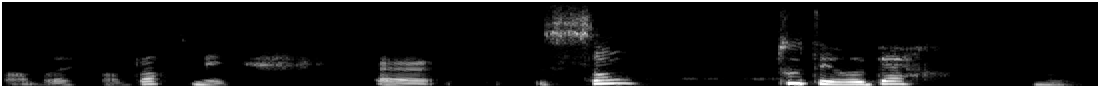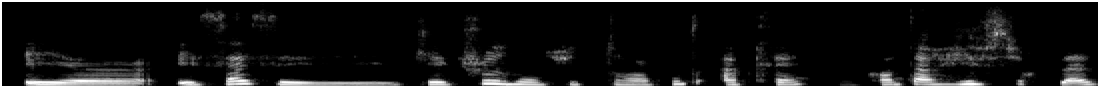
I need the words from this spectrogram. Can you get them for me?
enfin bref peu importe, mais euh, sans tous tes repères. Et, euh, et, ça, c'est quelque chose dont tu te rends compte après, quand tu arrives sur place.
